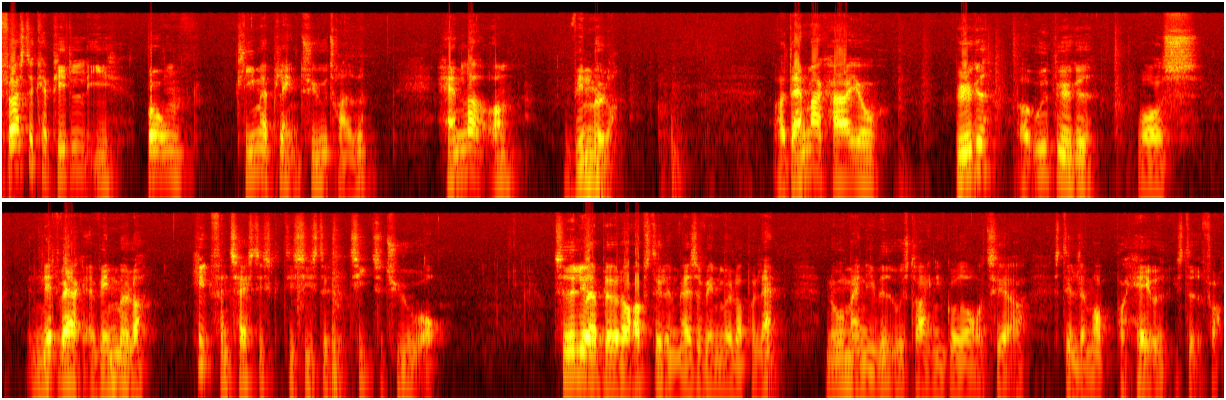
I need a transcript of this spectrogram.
første kapitel i bogen Klimaplan 2030 handler om vindmøller. Og Danmark har jo bygget og udbygget vores netværk af vindmøller helt fantastisk de sidste 10-20 år. Tidligere blev der opstillet en masse vindmøller på land. Nu er man i vid udstrækning gået over til at stille dem op på havet i stedet for.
